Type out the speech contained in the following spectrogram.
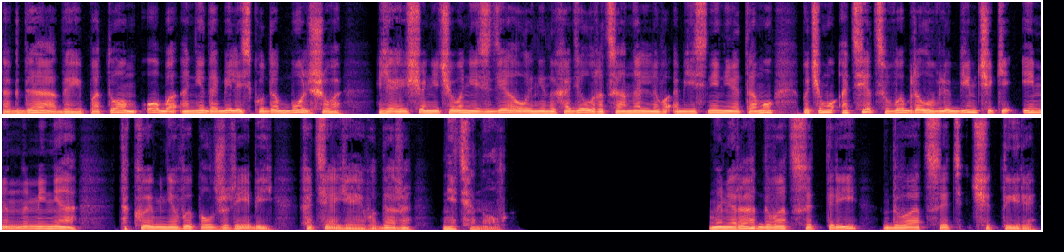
Тогда, да и потом, оба они добились куда большего. Я еще ничего не сделал и не находил рационального объяснения тому, почему отец выбрал в любимчике именно меня. Такой мне выпал жребий, хотя я его даже не тянул. Номера 23-24.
